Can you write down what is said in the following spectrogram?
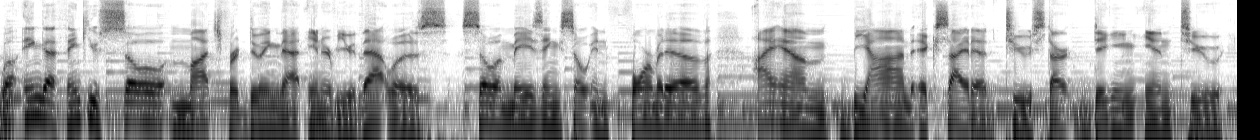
Well, Inga, thank you so much for doing that interview. That was so amazing, so informative. I am beyond excited to start digging into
